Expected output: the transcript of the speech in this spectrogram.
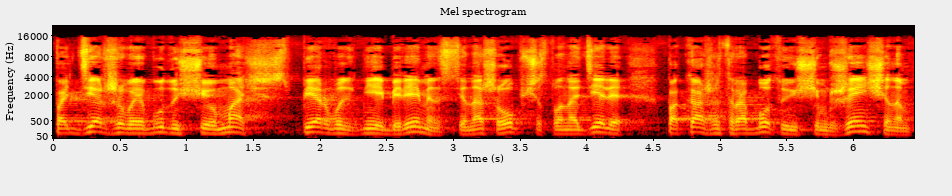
Поддерживая будущую мать с первых дней беременности, наше общество на деле покажет работающим женщинам,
